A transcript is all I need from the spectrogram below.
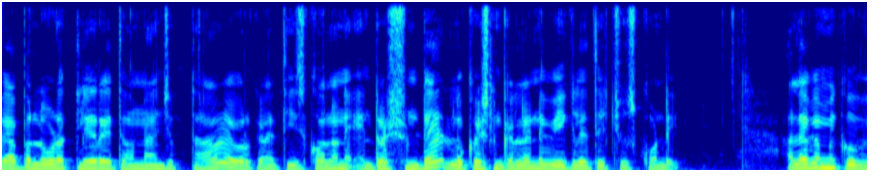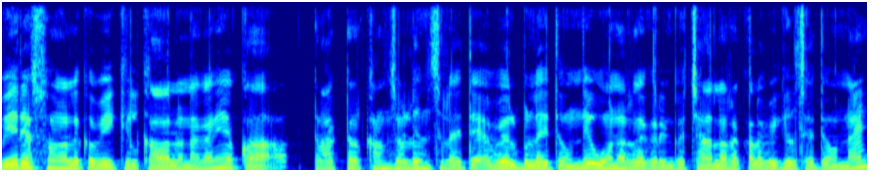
పేపర్లు కూడా క్లియర్ అయితే ఉన్నాయని చెప్తున్నారు. ఎవరికైనా తీసుకోవాలని ఇంట్రెస్ట్ ఉంటే లొకేషన్కి వెళ్ళండి. వెహికల్ అయితే చూసుకోండి. అలాగే మీకు వేరే సోనాలిక వెహికల్ కావాలన్నా కానీ ఒక ట్రాక్టర్ కన్సల్టెన్సీలు అయితే అవైలబుల్ అయితే ఉంది. ఓనర్ దగ్గర ఇంకా చాలా రకాల వెహికల్స్ అయితే ఉన్నాయి.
